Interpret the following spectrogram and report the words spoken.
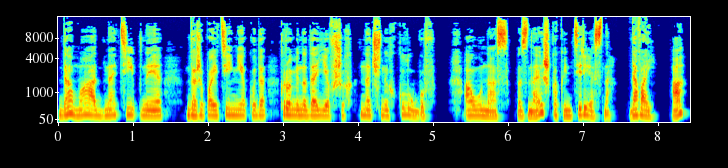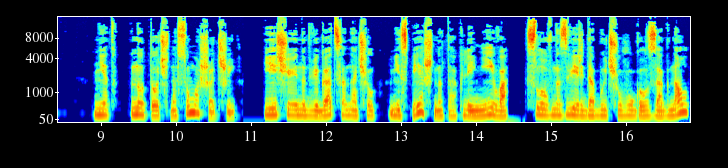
дома однотипные, даже пойти некуда, кроме надоевших ночных клубов. А у нас, знаешь, как интересно? Давай, а? Нет, ну точно, сумасшедший. Еще и надвигаться начал неспешно так, лениво, словно зверь добычу в угол загнал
